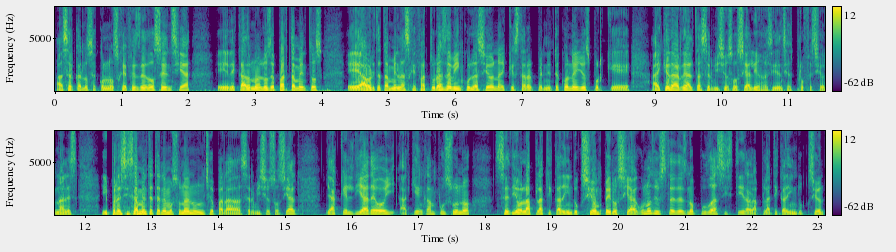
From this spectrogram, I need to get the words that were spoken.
acercándose con los jefes de docencia eh, de cada uno de los departamentos, ahorita también las jefaturas de vinculación hay que estar al pendiente con ellos porque hay que dar de alta servicio social y residencias profesionales. Y precisamente tenemos un anuncio para servicio social, ya que el día de hoy aquí en Campus 1 se dio la plática de inducción, pero si alguno de ustedes no pudo asistir a la plática de inducción,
